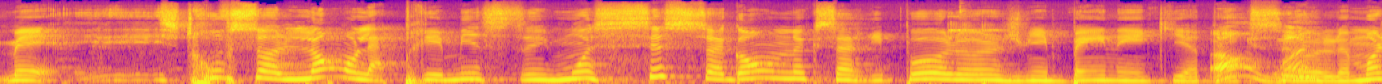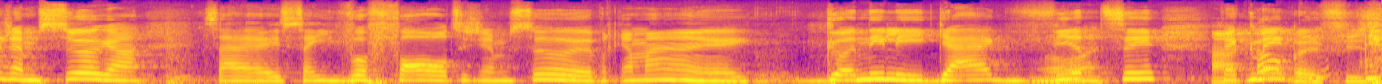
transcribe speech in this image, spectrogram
Mais euh, je trouve ça long, la prémisse. Moi, six secondes là, que ça rit pas, là, je viens bien inquiète Ah, avec ça. ouais? là. Moi, j'aime ça quand ça, ça y va fort. J'aime ça euh, vraiment euh, gonner les gags vite. Ouais. tu sais. Encore même- un fusil.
